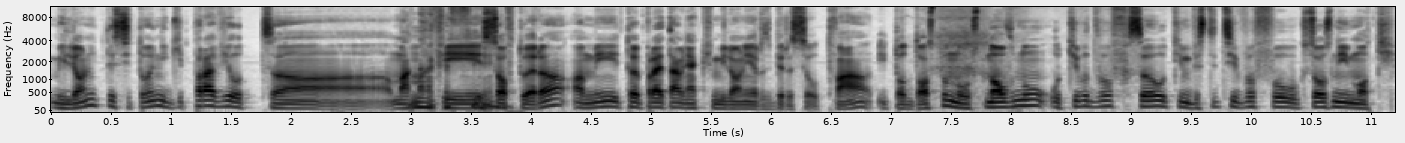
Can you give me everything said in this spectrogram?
милионите си той не ги прави от а, McAfee софтуера, ами той прави там някакви милиони, разбира се, от това. И то доста, но основно отиват в, са от инвестиции в луксозни имоти.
